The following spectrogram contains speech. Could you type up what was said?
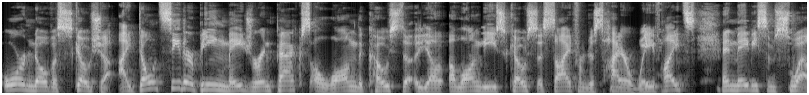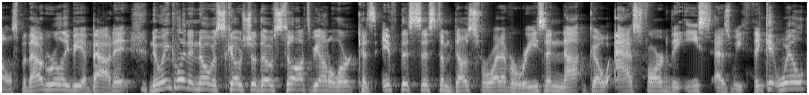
or Nova Scotia. I don't see there being major impacts along the coast, uh, you know, along the East Coast, aside from just higher wave heights and maybe some swells, but that would really be about it. New England and Nova Scotia, though, still have to be on alert because if this system does, for whatever reason, not go as far to the east as we think it will,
